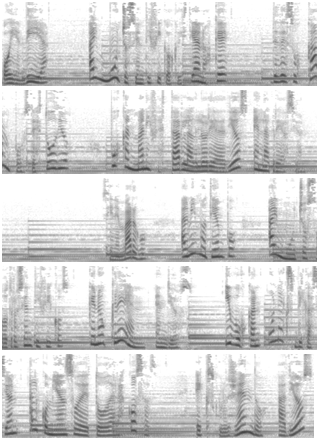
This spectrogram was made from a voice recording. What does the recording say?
Hoy en día hay muchos científicos cristianos que, desde sus campos de estudio, buscan manifestar la gloria de Dios en la creación. Sin embargo, al mismo tiempo, hay muchos otros científicos que no creen en Dios y buscan una explicación al comienzo de todas las cosas, excluyendo a Dios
